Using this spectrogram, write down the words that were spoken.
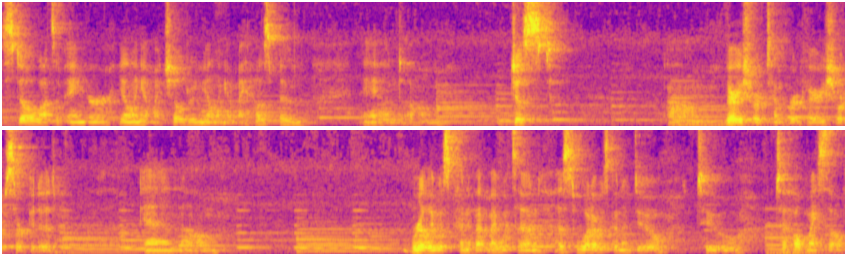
still lots of anger, yelling at my children, yelling at my husband, and um, just um, very short tempered, very short circuited, and um, really was kind of at my wits' end as to what I was going to do to to help myself.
